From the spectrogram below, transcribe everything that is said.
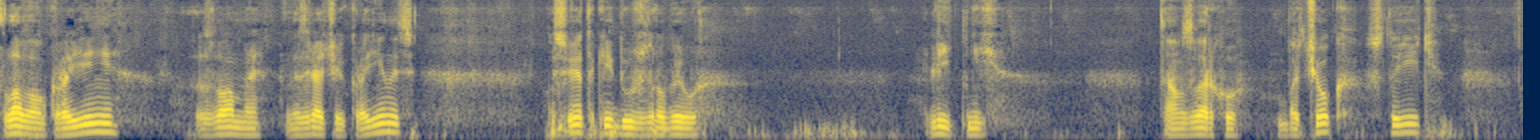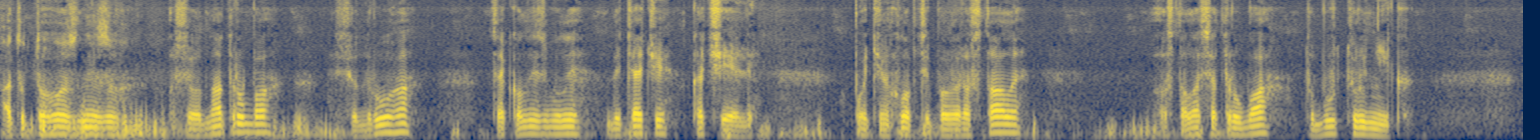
Слава Україні! З вами незрячий українець. Ось я такий душ зробив літній. Там зверху бачок стоїть, а тут того знизу ось одна труба, ось друга. Це колись були дитячі качелі. Потім хлопці повиростали, осталася труба, то був турнік.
